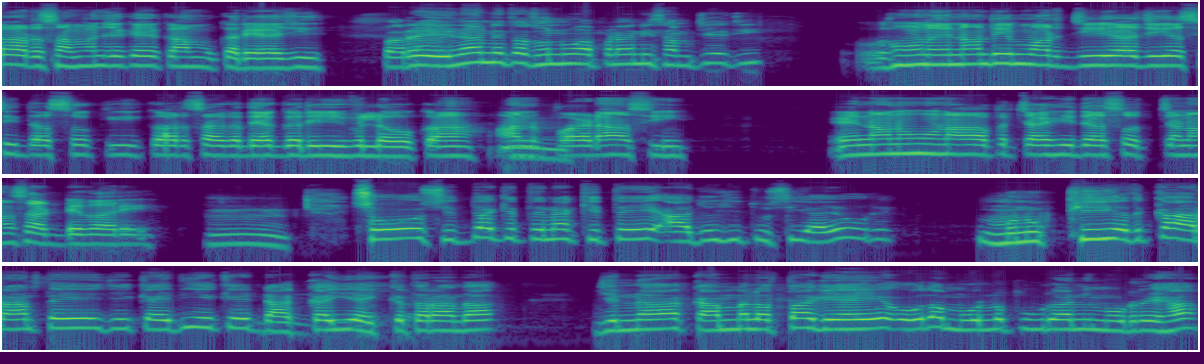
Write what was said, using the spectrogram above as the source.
ਘਰ ਸਮਝ ਕੇ ਕੰਮ ਕਰਿਆ ਜੀ। ਪਰ ਇਹਨਾਂ ਨੇ ਤਾਂ ਤੁਹਾਨੂੰ ਆਪਣਾ ਨਹੀਂ ਸਮਝਿਆ ਜੀ? ਹੁਣ ਇਹਨਾਂ ਦੀ ਮਰਜ਼ੀ ਆ ਜੀ ਅਸੀਂ ਦੱਸੋ ਕੀ ਕਰ ਸਕਦੇ ਆ ਗਰੀਬ ਲੋਕ ਆ ਅਨਪੜ੍ਹ ਅਸੀਂ। ਇਹਨਾਂ ਨੂੰ ਹੁਣ ਆਪ ਚਾਹੀਦਾ ਸੋਚਣਾ ਸਾਡੇ ਬਾਰੇ। ਹੂੰ ਸੋ ਸਿੱਧਾ ਕਿਤੇ ਨਾ ਕਿਤੇ ਆਜੋ ਜੀ ਤੁਸੀਂ ਆਇਓ ਉਰੇ। ਮਨੁੱਖੀ ਅਧਿਕਾਰਾਂ ਤੇ ਜੇ ਕਹਿ ਦਈਏ ਕਿ ਡਾਕਾ ਹੀ ਹੈ ਇੱਕ ਤਰ੍ਹਾਂ ਦਾ ਜਿੰਨਾ ਕੰਮ ਲੱਤਾ ਗਿਆ ਏ ਉਹਦਾ ਮੁੱਲ ਪੂਰਾ ਨਹੀਂ ਮੁੜ ਰਿਹਾ।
